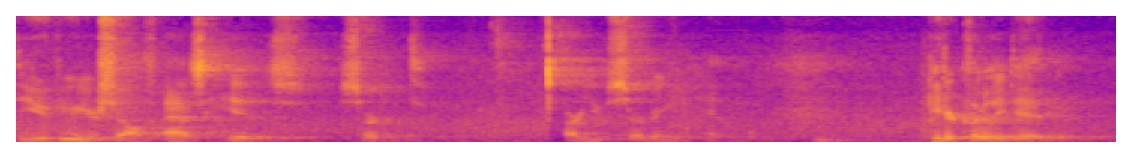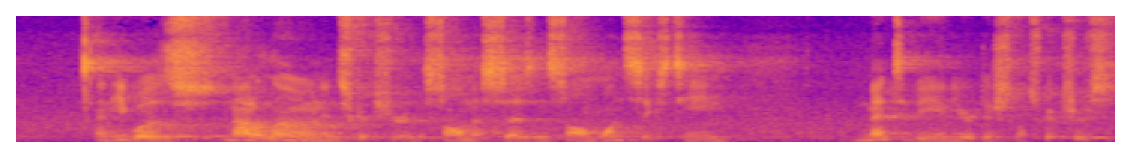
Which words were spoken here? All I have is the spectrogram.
do you view yourself as His servant? Are you serving Him? Peter clearly did. And he was not alone in Scripture. The psalmist says in Psalm 116, meant to be in your additional scriptures.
